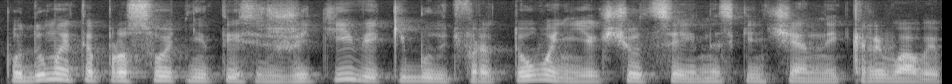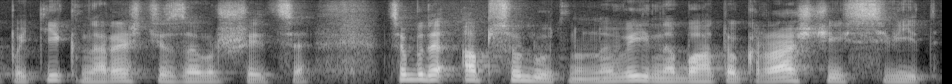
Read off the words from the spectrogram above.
Подумайте про сотні тисяч життів, які будуть врятовані, якщо цей нескінченний кривавий потік нарешті завершиться. Це буде абсолютно новий, набагато кращий світ.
